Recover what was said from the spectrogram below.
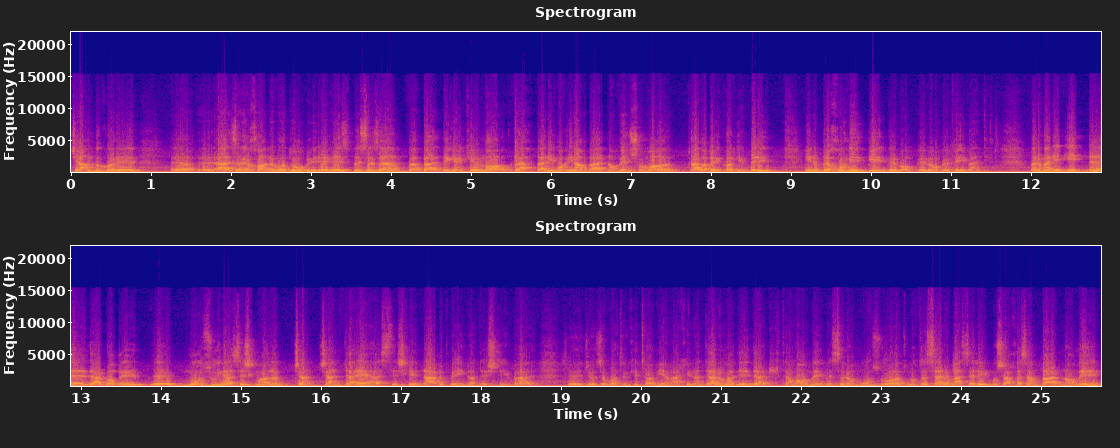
جمع بکنه اعضای خانواده و غیره حزب بسازن و بعد بگن که ما رهبریم و اینم برنامه شما طبقه کار برید اینو بخونید بیاید به ما بپیوندید. بنابراین این در واقع موضوعی هستش که ما الان چند, چند دهه هستش که نقد به اینا داشتیم و جزبات و کتابی هم اخیرا در اومده در تمام مثلا موضوعات. متصر مسئله مشخصا برنامه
